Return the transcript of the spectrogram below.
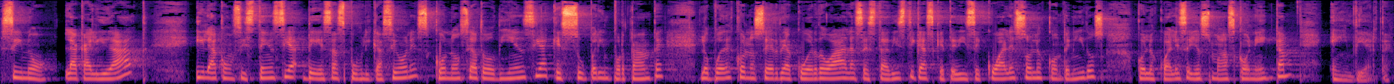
sino la calidad y la consistencia de esas publicaciones. Conoce a tu audiencia, que es súper importante. Lo puedes conocer de acuerdo a las estadísticas que te dice cuáles son los contenidos con los cuales ellos más conectan e invierte.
